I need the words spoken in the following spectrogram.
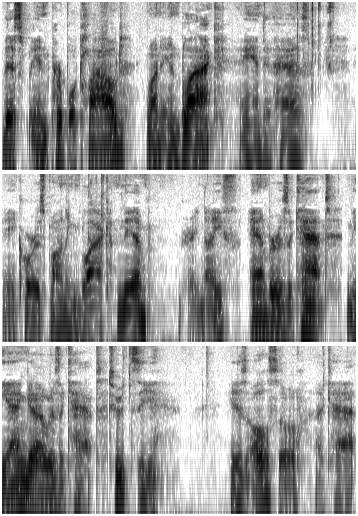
This in purple cloud, one in black, and it has a corresponding black nib. Very nice. Amber is a cat. Niango is a cat. Tootsie is also a cat.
